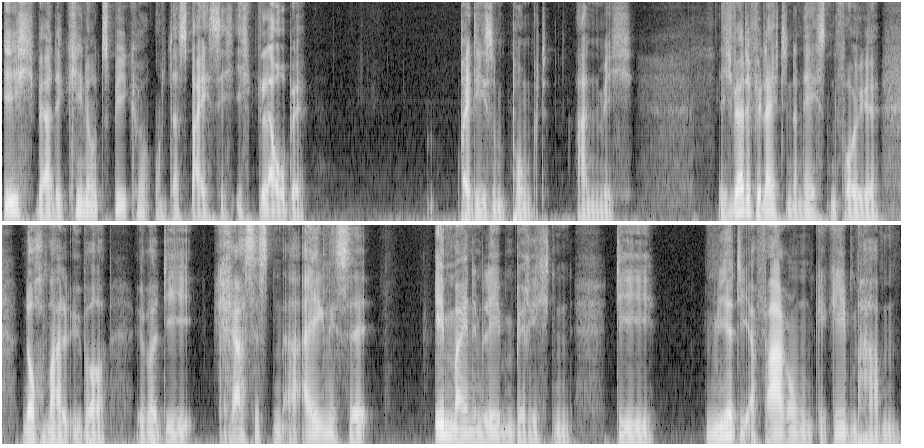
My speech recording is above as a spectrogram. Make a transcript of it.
Ich werde Keynote Speaker und das weiß ich. Ich glaube bei diesem Punkt an mich. Ich werde vielleicht in der nächsten Folge nochmal über, über die krassesten Ereignisse in meinem Leben berichten, die mir die Erfahrung gegeben haben,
